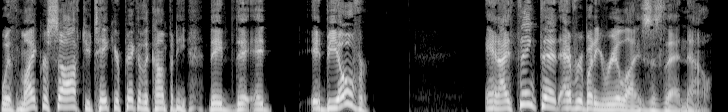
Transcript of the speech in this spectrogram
with Microsoft. You take your pick of the company. They'd, they, it, it'd be over. And I think that everybody realizes that now.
